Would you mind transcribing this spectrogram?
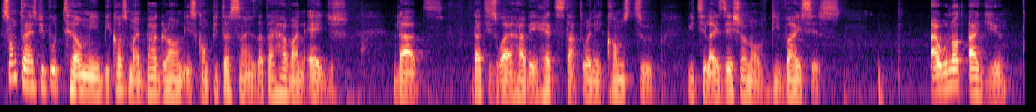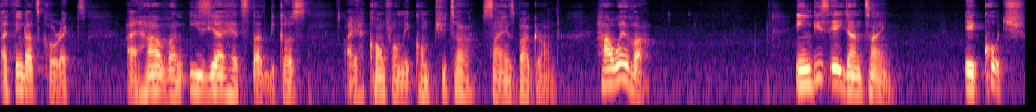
Sometimes people tell me because my background is computer science that I have an edge that that is why I have a head start when it comes to utilization of devices. I will not argue. I think that's correct. I have an easier head start because I come from a computer science background. However, in this age and time, a coach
